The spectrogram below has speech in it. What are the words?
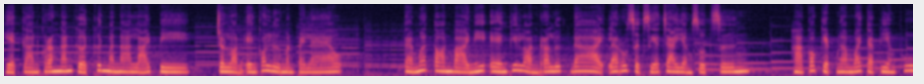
เหตุการณ์ครั้งนั้นเกิดขึ้นมานานหลายปี จนหล่อนเองก็ลืมมันไปแล้ว แต่เมื่อตอนบ่ายนี้เองที่หล่อนระลึกได้และรู้สึกเสียใจอย่างสุดซึ้ง หากก็เก็บงำไว้แต่เพียงผู้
